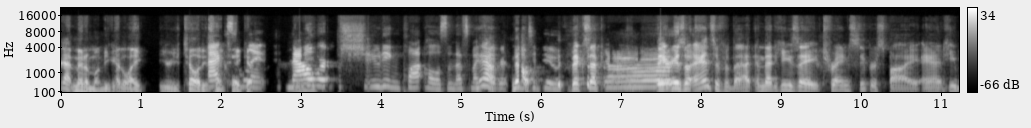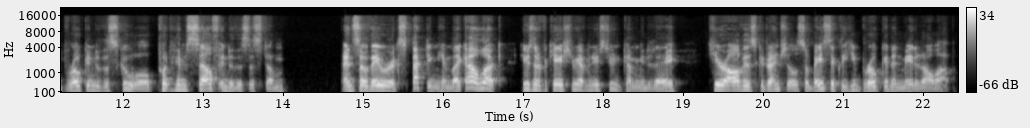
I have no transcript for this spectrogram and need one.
at, at minimum, you got to like your utilities going to take it. Excellent. Now Mhm. we're shooting plot holes, and that's my Yeah, favorite no. thing to do. Except there is an answer for that, and that he's a trained super spy, and he broke into the school, put himself into the system, and so they were expecting him, like, oh look, here's a notification, we have a new student coming in today. Here are all of his credentials. So basically, he broke in and made it all up,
